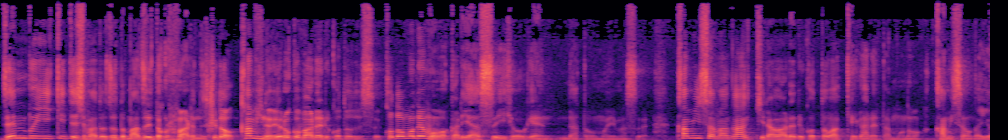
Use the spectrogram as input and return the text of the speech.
全部言い切ってしまうとちょっとまずいところもあるんですけど神の喜ばれることです。子供でも分かりやすい表現だと思います。神様が嫌われることは汚れたもの。神様が喜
